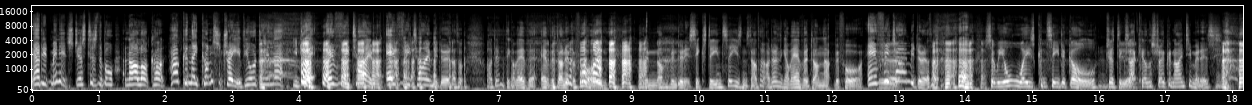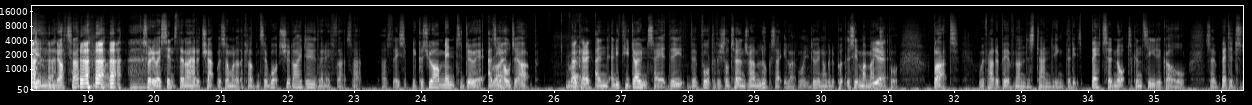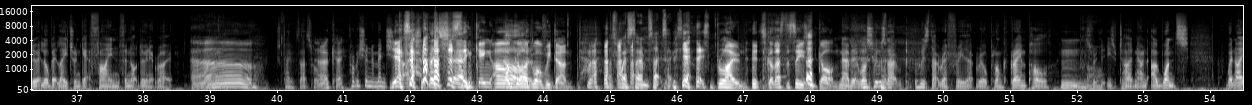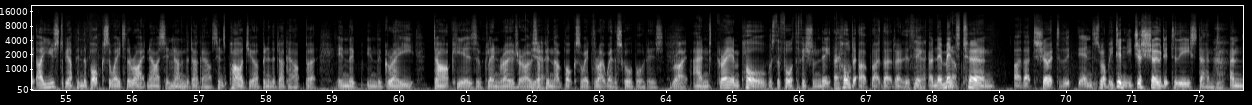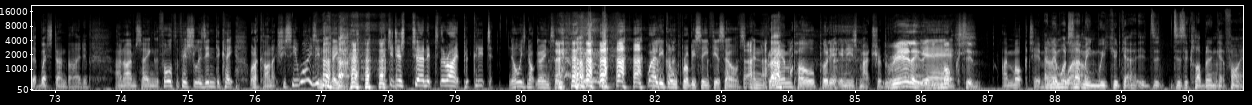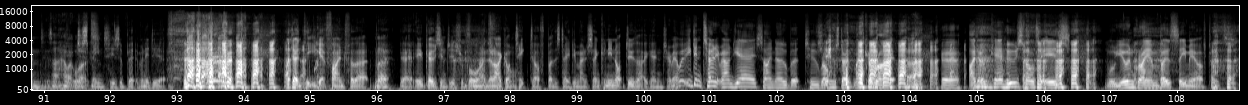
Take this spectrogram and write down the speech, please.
Added minutes just as the ball, and our lot can't. How can they concentrate if you're doing that? You do it every time, every time you do it. And I thought, well, I don't think I've ever, ever done it before. And, and I've been doing it 16 seasons now. I, thought, I don't think I've ever done that before. Every time you do it. I thought, "Oh, so we always concede a goal mm. just exactly on the stroke of 90 minutes. you nutter. so anyway, since then I had a chat with someone at the club and said, what should I do then if that's that? As they said, because you are meant to do it as he holds it up. Okay. And and if you don't say it, the, the fourth official turns around and looks at you like, "What are you doing? I'm going to put this in my match Yeah. report." But we've had a bit of an understanding that it's better not to concede a goal, so better to do it a little bit later and get a fine for not doing it right. Oh. So that's what. Okay. Probably shouldn't have mentioned Yes, that. Actually, I was just uh, thinking. Oh, oh. God, what have we done? That's West Ham tactics. yeah, it's blown. It's got. That's the season gone. No, but it was who's that? Who's that referee? That real plonker, Graham Poll. Hmm. He's, re- he's retired now. And I once, when I, I used to be up in the box away to the right. Now I sit Hmm. down in the dugout. Since Pardew, I've been in the dugout. But in the in the grey dark years of Glenn Roeder, I was Yeah. up in that box away to the right where the scoreboard is. Right. And Graham Poll was the fourth official, and they, they hold it up like that, don't they? Think, Yeah. and they're meant to turn like that to show it to the, the end as well. But he didn't. He just showed it to the east stand and the west stand behind him. And I'm saying the fourth official is indicate. Well, I can't actually see why he's indicating. Could you just turn it to the right? Could you? T- no, he's not going to. well, you can all probably see for yourselves. And Graham Poll put it in his match report. Really? You Yes. mocked him? I mocked him. And then what does that mean? We could get. Does the club then get fined? Is that how it works? just means he's a bit of an idiot. I don't think you get fined for that. But yeah, it goes into his report. And then I got ticked off by the stadium manager saying, Can you not do that again, Jeremy? I went, he didn't turn it round. Yes, I know, but two wrongs don't make a right. yeah, I don't care whose fault it is. Will you and Graham both see me afterwards?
